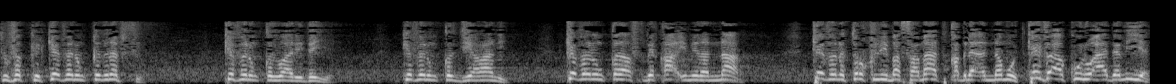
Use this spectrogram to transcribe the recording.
تفكر كيف ننقذ نفسي؟ كيف ننقذ والدي؟ كيف ننقذ جيراني؟ كيف ننقذ أصدقائي من النار؟ كيف نترك لي بصمات قبل أن نموت؟ كيف أكون آدميا؟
